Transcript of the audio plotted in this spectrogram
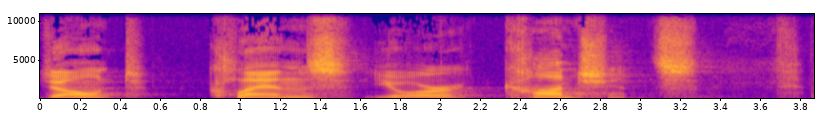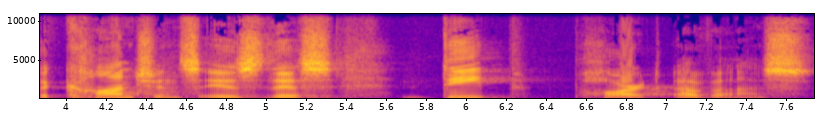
don't cleanse your conscience. The conscience is this deep part of us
